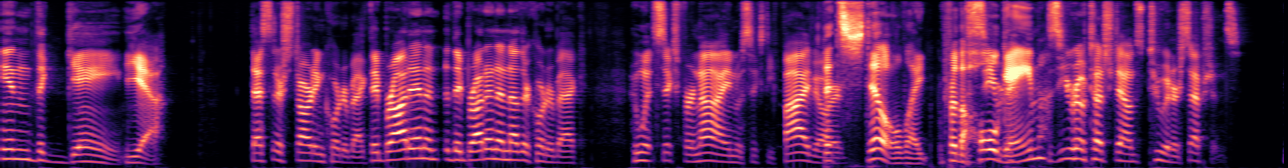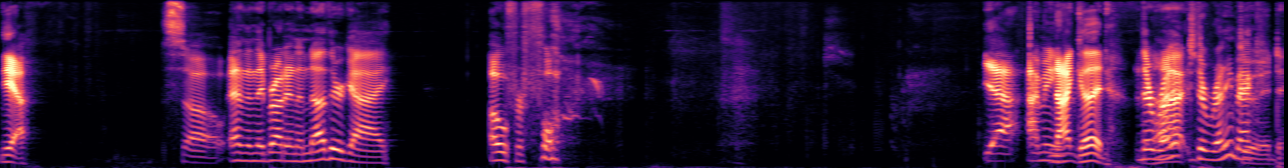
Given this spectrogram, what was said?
in the game. Yeah, That's their starting quarterback. They brought in a, they brought in another quarterback who went six for nine with 65 yards. that's still like for the whole Zero- game. Zero touchdowns, two interceptions. Yeah, So, and then they brought in another guy, 0 for 4. Yeah, I mean, not good. they're Not running they're running back good.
